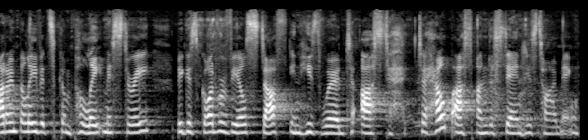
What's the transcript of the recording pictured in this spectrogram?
I don't believe it's a complete mystery because God reveals stuff in His Word to us to, to help us understand His timing.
